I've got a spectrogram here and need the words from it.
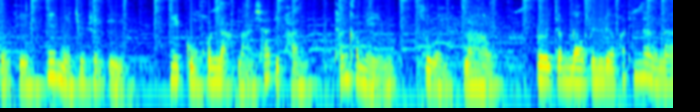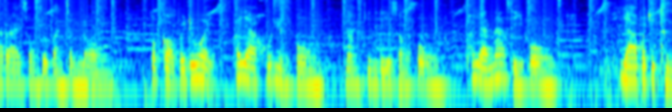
ตนเองไม่เหมือนชุมชนอื่น มีกลุ่มคนหลากหลายชาติพันธุ์ ทั้งเขมร สวย ลาว โดยจำลองเป็นเรือพระที่นั่งนารายทรงสุบรรณจำลอง ประกอบไปด้วยพระยาครุฑหนึ่งองค์ นางกินดีสององค์ พระยานาคสี่องค์ ยาวไปจนถึง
